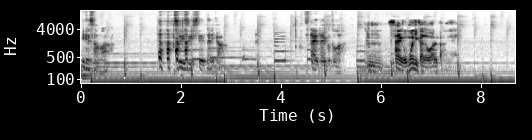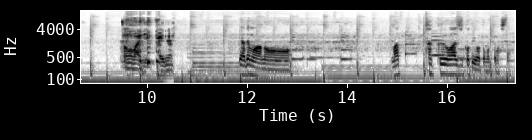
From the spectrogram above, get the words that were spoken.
ミネさんは、追随して何か伝えたいことは？うん、最後、モニカで終わるからね。その前に一回ね。いや、でもあのー全く同じこと言おうと思ってました。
